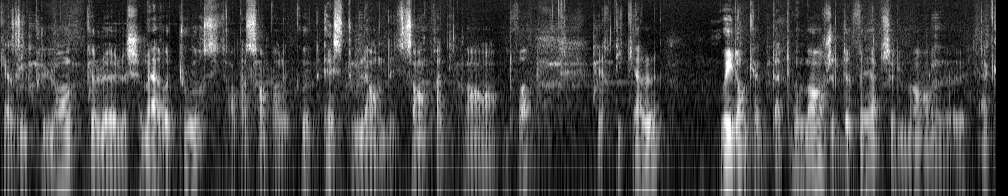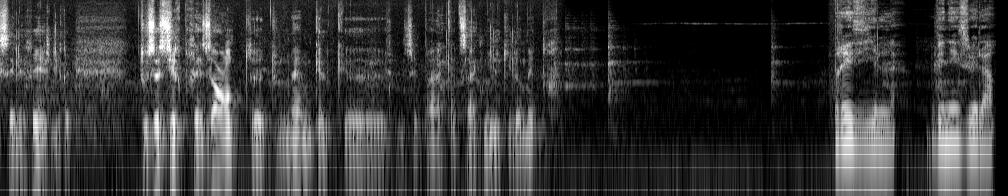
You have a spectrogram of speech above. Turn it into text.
quasi plus longue que le, le, chemin retour en passant par le côte est où là on descend pratiquement droit, vertical. Oui, donc à, à ce moment, je devais absolument euh, accélérer, je dirais. Tout ceci représente euh, tout de même quelques, je ne sais pas, 4-5 000 kilomètres. Brésil, Venezuela,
